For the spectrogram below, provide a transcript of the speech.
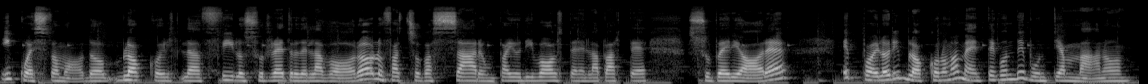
In questo modo blocco il filo sul retro del lavoro, lo faccio passare un paio di volte nella parte superiore e poi lo riblocco nuovamente con dei punti a mano.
